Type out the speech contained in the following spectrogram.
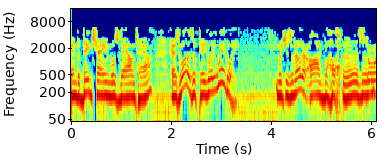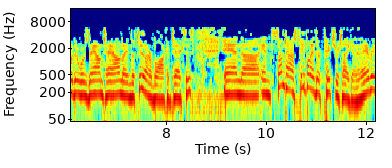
and the big chain was downtown as well as a Piggly Wiggly which is another oddball mm-hmm. store that was downtown in the 200 block of Texas. And uh, and sometimes people had their picture taken, and every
